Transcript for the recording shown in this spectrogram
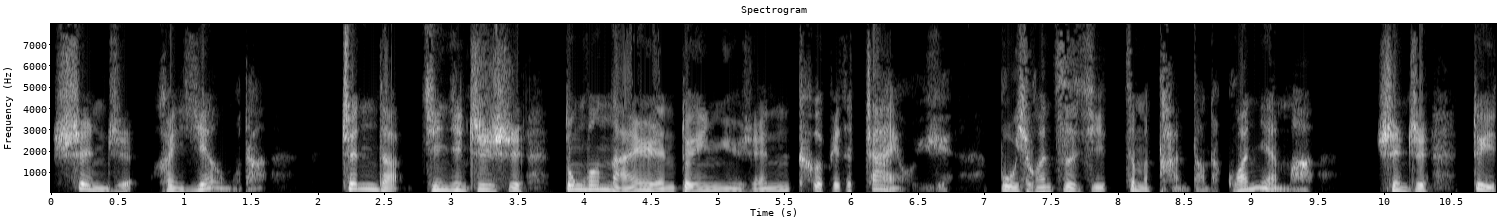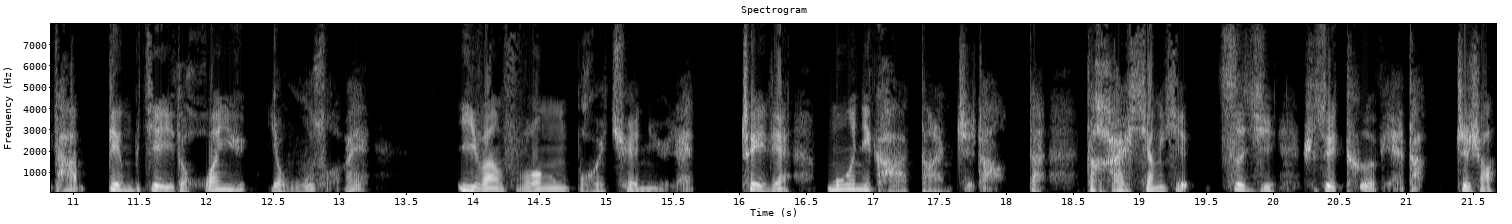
甚至很厌恶他？真的仅仅只是东方男人对于女人特别的占有欲？不喜欢自己这么坦荡的观念吗？甚至对他并不介意的欢愉也无所谓。亿万富翁不会缺女人，这一点莫妮卡当然知道，但她还是相信自己是最特别的，至少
